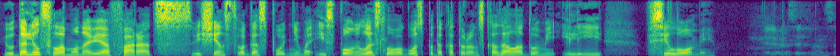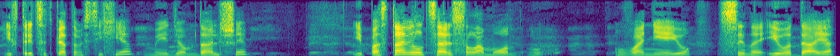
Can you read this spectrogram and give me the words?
«И удалил Соломон Авиафара от священства Господнего, и исполнилось слово Господа, которое он сказал о доме Илии в Силоме». И в 35 стихе мы идем дальше. «И поставил царь Соломон Ванею, сына Иодая,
